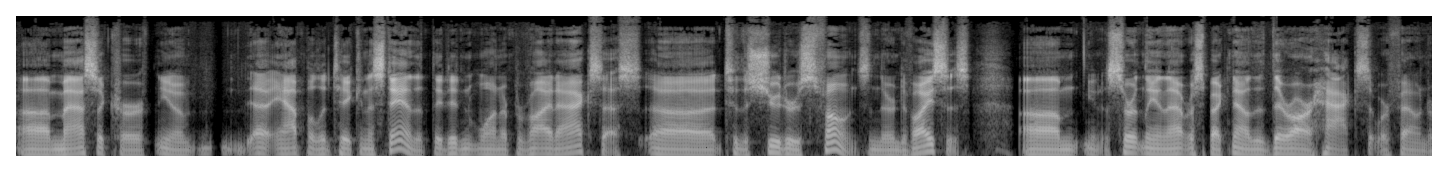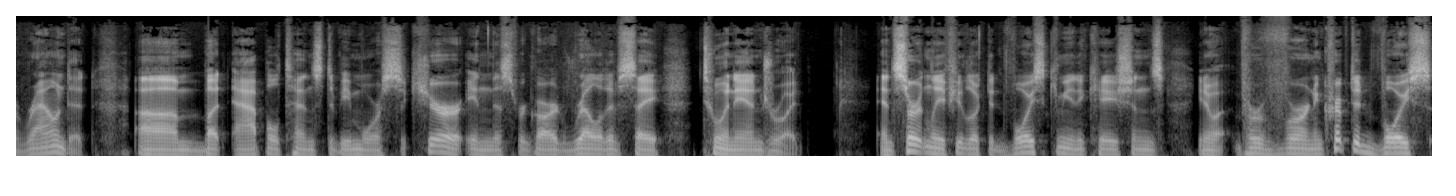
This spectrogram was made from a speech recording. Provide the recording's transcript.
uh, massacre, you know, Apple had taken a stand that they didn't want to provide access uh, to the shooters' phones and their devices. Um, you know, certainly in that respect, now that there are hacks that were found around it, um, but Apple tends to be more secure in this regard relative, say, to an Android. And certainly, if you looked at voice communications, you know, for, for an encrypted voice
